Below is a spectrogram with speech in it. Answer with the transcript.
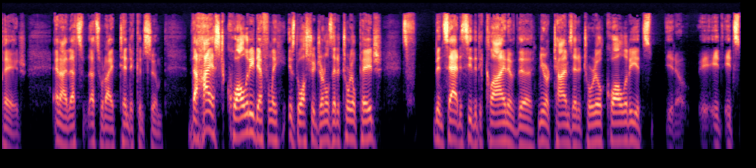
page. And I, that's that's what I tend to consume. The highest quality definitely is the Wall Street Journal's editorial page. It's been sad to see the decline of the New York Times editorial quality. It's you know it, has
